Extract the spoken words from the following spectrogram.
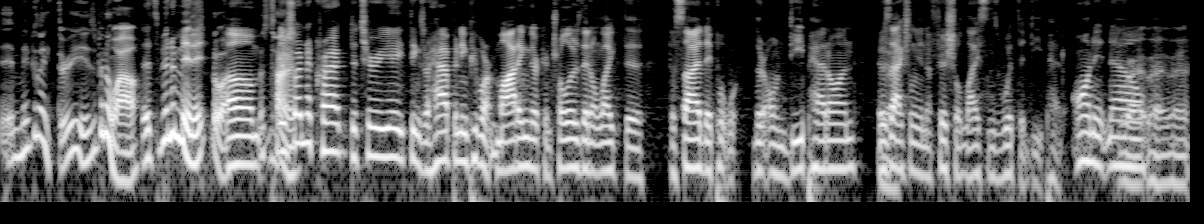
Eh, Maybe like three. It's been a while. It's been a minute. been a while. Um, It's they're time. starting to crack, deteriorate. Things are happening. People are modding their controllers. They don't like the the side. They put their own D pad on. There's actually an official license with the D pad on it now. Right. Right. Right.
